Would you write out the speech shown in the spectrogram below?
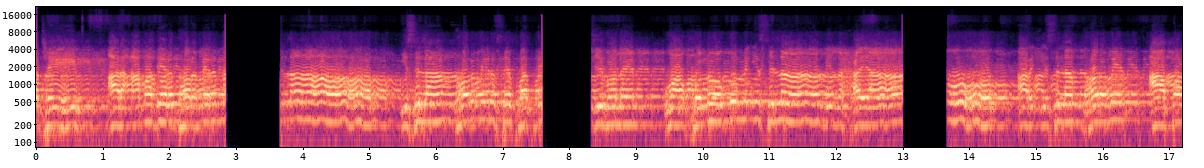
আছে, আর আমাদের ধর্মের ইসলাম ইসলাম ধর্মের সেফাত বলেন, ওয়া খুলুকুল ইসলামিল হায়া আর ইসলাম ধর্মের আপার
